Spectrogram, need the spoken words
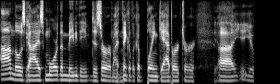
on those guys more than maybe they deserve. I mm-hmm. think of like a Blaine Gabbert or, uh, you,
